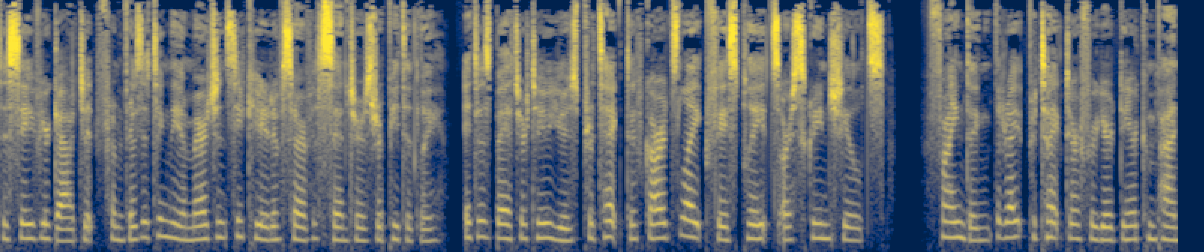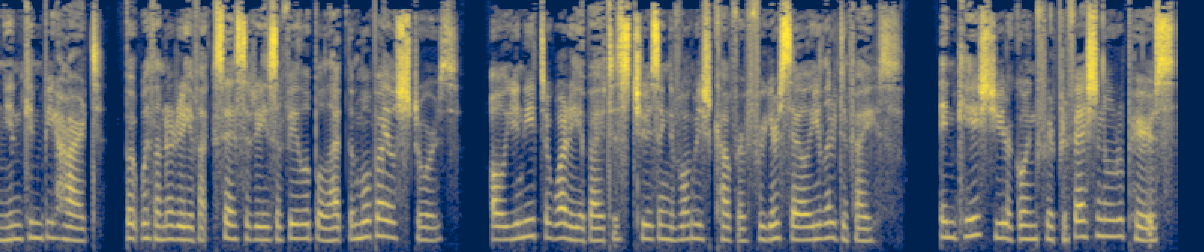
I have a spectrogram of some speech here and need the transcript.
To save your gadget from visiting the emergency care of service centres repeatedly, it is better to use protective guards like faceplates or screen shields, Finding the right protector for your dear companion can be hard, but with an array of accessories available at the mobile stores, all you need to worry about is choosing a varnish cover for your cellular device. In case you are going for professional repairs,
